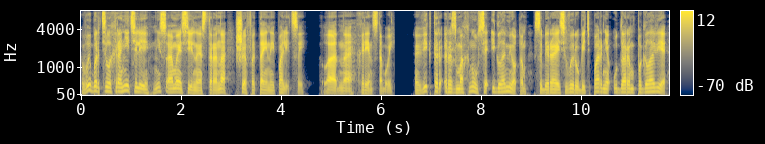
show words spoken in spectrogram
Выбор телохранителей – не самая сильная сторона шефа тайной полиции. Ладно, хрен с тобой. Виктор размахнулся иглометом, собираясь вырубить парня ударом по голове,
